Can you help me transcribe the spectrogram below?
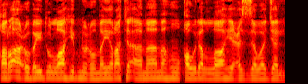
قرأ عبيد الله بن عميرة أمامه قول الله عز وجل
